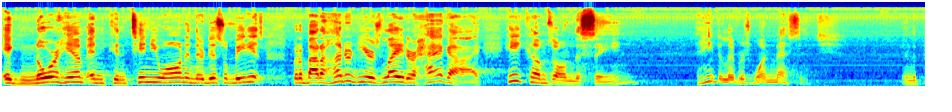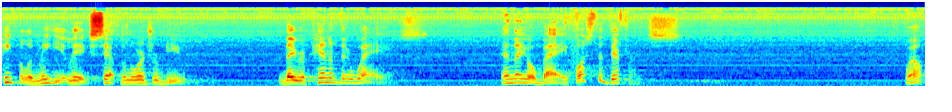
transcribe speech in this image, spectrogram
ignore him and continue on in their disobedience. But about 100 years later, Haggai, he comes on the scene and he delivers one message. And the people immediately accept the Lord's rebuke. They repent of their ways and they obey. What's the difference? Well,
